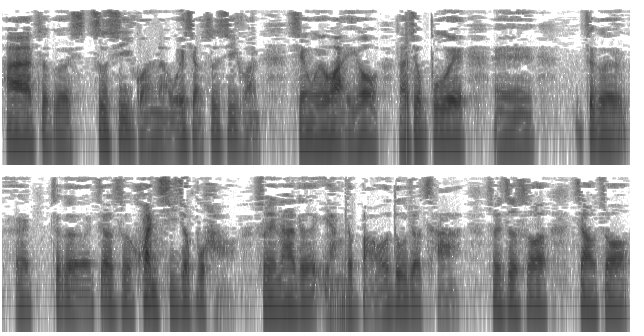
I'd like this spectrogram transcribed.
它这个支气管啦，微小支气管纤维化以后，它就不会诶这个呃这个就是换气就不好，所以它的氧的饱和度就差，所以这时候叫做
